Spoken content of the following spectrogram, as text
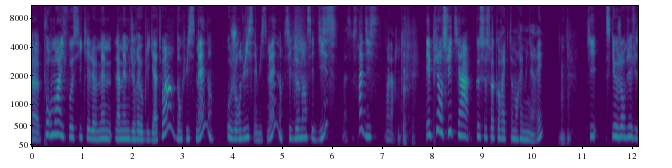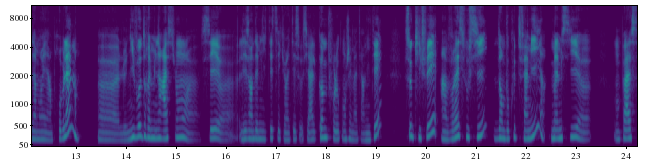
Euh, pour moi, il faut aussi qu'il y ait le même, la même durée obligatoire, donc 8 semaines. Aujourd'hui, c'est 8 semaines. Si demain, c'est 10, bah, ce sera 10. Voilà. Tout à fait. Et puis ensuite, il y a que ce soit correctement rémunéré, mhm. qui, ce qui aujourd'hui, évidemment, est un problème. Euh, le niveau de rémunération, euh, c'est euh, les indemnités de sécurité sociale comme pour le congé maternité, ce qui fait un vrai souci dans beaucoup de familles, même si on passe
